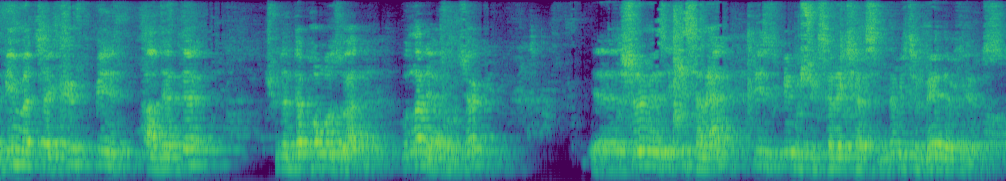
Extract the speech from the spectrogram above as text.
e, 1000 metreküp bir adet de şurada depomuz var. Bunlar yapılacak. Ee, süremiz iki sene, biz bir buçuk sene içerisinde bitirmeyi hedefliyoruz.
